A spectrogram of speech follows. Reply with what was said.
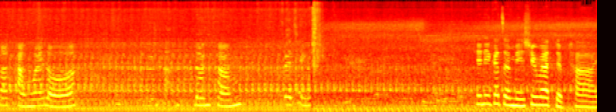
มาขังไว้เหรอโดนขังที่นี่ก็จะมีชื่อว่าเดอะพาย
